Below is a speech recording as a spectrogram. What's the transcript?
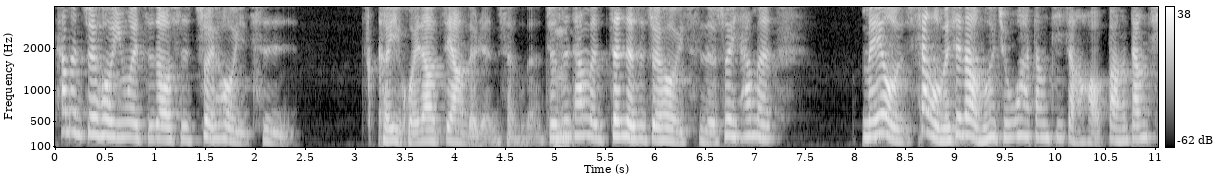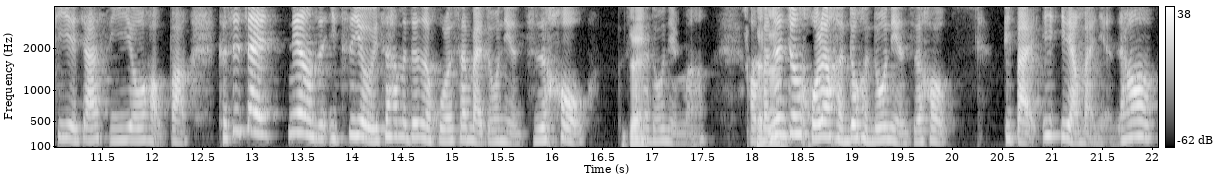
他们最后因为知道是最后一次可以回到这样的人生的，就是他们真的是最后一次的，所以他们。没有像我们现在，我们会觉得哇，当机长好棒，当企业家 CEO 好棒。可是，在那样子一次又一次，他们真的活了三百多年之后，三百多年吗？好，反正就是活了很多很多年之后，一百一一两百年。然后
